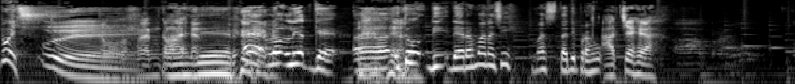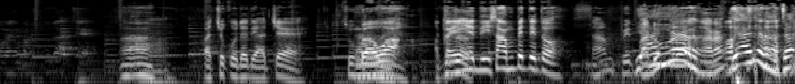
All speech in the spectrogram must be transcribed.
Wis. Wih. Keren keren. Anjir. Eh lo lihat ge eh, itu di daerah mana sih Mas tadi perahu? Aceh ya. Ah, ah. Pacu kuda di Aceh. Sumbawa. Kayaknya di Sampit itu. Sampit Di Madura Anyer. ngarang. Di Anyer nggak cok?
